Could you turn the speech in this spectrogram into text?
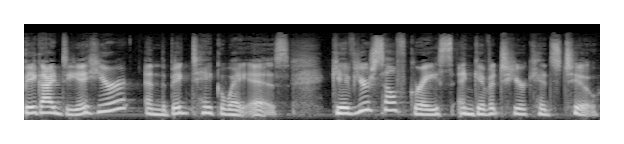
big idea here and the big takeaway is give yourself grace and give it to your kids too.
